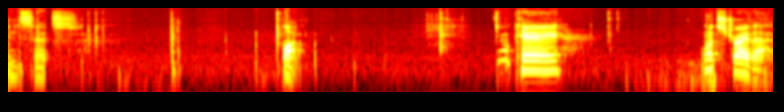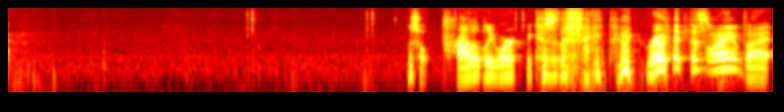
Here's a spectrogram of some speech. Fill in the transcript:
insets bottom. Okay, let's try that. This will probably work because of the fact that we wrote it this way, but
